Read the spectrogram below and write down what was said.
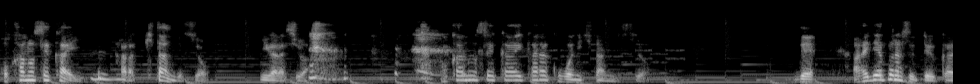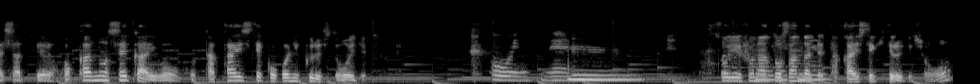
他の世界うんから来たんですよ、五十嵐は。他の世界からここに来たんですよ。で、アイデアプラスっていう会社って、他の世界をこう他界してここに来る人多いですよね。多いですね。うん。そういう船戸さんだって他界してきてるでしょ？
